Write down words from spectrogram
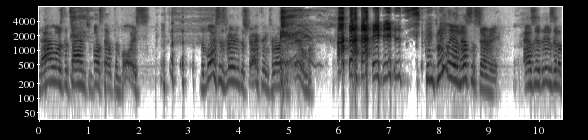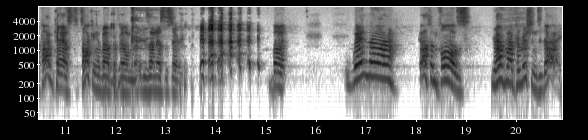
now is the time to bust out the voice. The voice is very distracting throughout the film. it is. Completely unnecessary. As it is in a podcast talking about the film, it is unnecessary. But when uh, Gotham falls, you have my permission to die.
